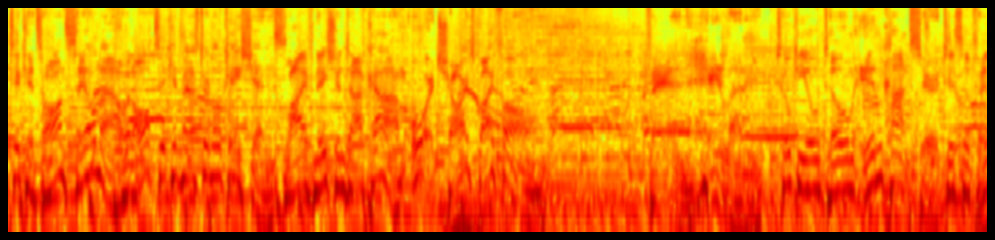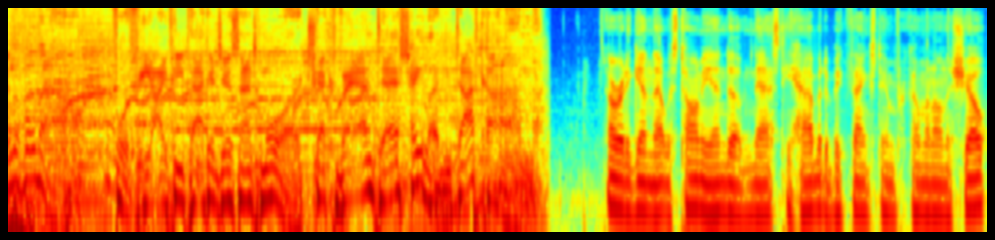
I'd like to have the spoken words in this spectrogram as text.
Tickets on sale now at all Ticketmaster locations, livenation.com, or charge by phone. Van Halen, Tokyo Dome in concert is available now. For VIP packages and more, check van-halen.com. All right, again, that was Tommy Enda of Nasty Habit. A big thanks to him for coming on the show.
